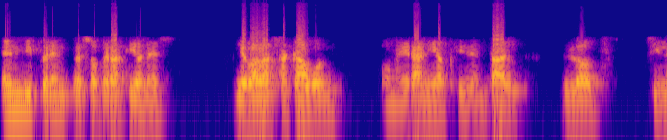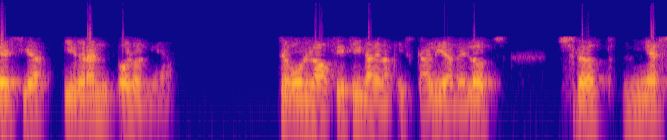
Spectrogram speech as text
en diferentes operaciones llevadas a cabo en Pomerania Occidental, Lodz, Silesia y Gran Polonia. Según la oficina de la Fiscalía de Lodz, Srodniesk,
